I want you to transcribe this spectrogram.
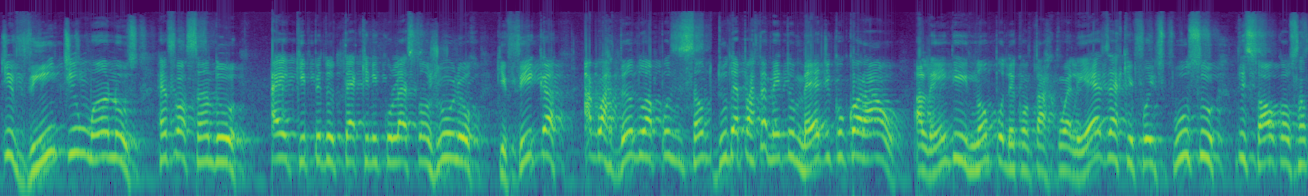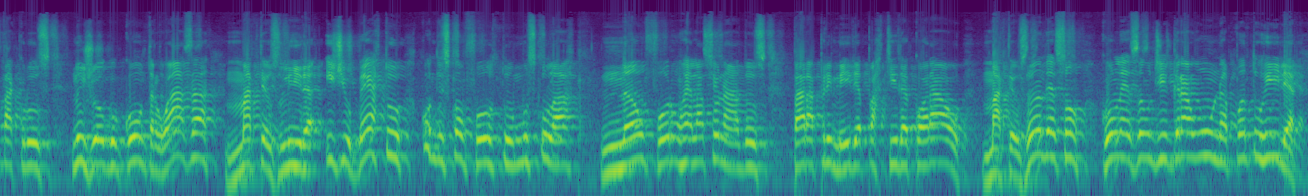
de 21 anos, reforçando a equipe do técnico Leston Júnior, que fica aguardando a posição do departamento médico coral, além de não poder contar com Eliezer, que foi expulso de Salca ao Santa Cruz no jogo contra o Asa, Matheus Lira e Gilberto, com desconforto muscular, não foram relacionados para a primeira partida coral. Matheus Anderson, com lesão de grau 1 na panturrilha,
